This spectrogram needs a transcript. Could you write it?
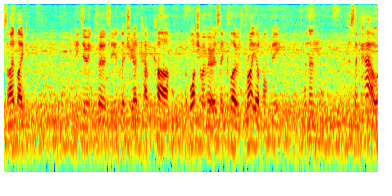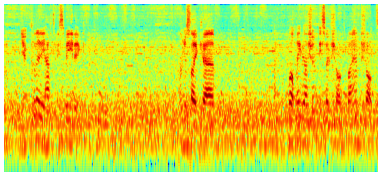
So I'd like be doing 30 and literally I'd have a car, I'd watch my mirrors, they close right up on me and then it's like how? You clearly have to be speeding. I'm just like, uh, well maybe I shouldn't be so shocked, but I am shocked.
